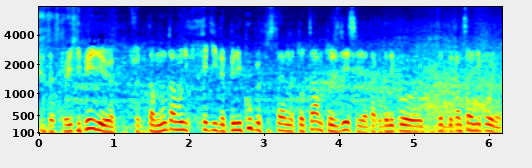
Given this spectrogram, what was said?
этот, Википедию, что-то там, ну там у них какие-то перекупы постоянно, то там, то здесь, и я так далеко до, до конца и не понял.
